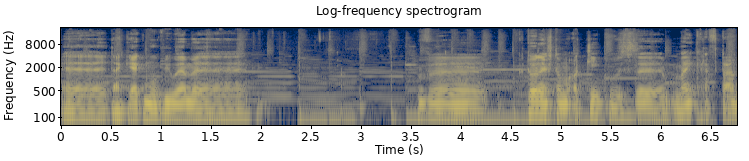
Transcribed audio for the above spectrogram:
E, tak jak mówiłem e, w którymś tam odcinku z Minecrafta,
